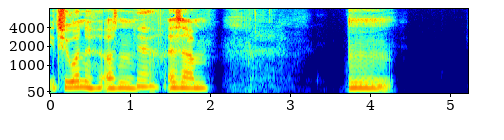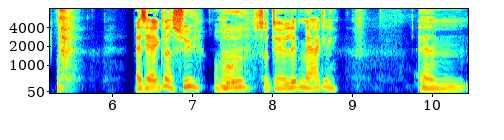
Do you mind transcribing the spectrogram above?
i 20'erne, og sådan, Ja. Altså, mm, altså jeg har ikke været syg overhovedet, Nej. så det er lidt mærkeligt. Um,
